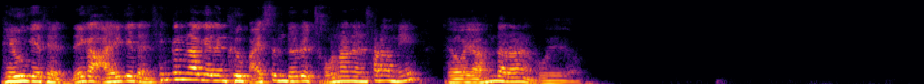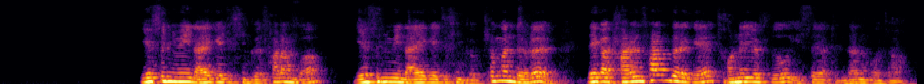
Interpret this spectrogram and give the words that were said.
배우게 된 내가 알게 된 생각나게 된 그 말씀들을 전하는 사람이 되어야 한다라는 거예요. 예수님이 나에게 주신 그 사랑과 예수님이 나에게 주신 그 평안들을 내가 다른 사람들에게 전해줄 수 있어야 된다는 거죠.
